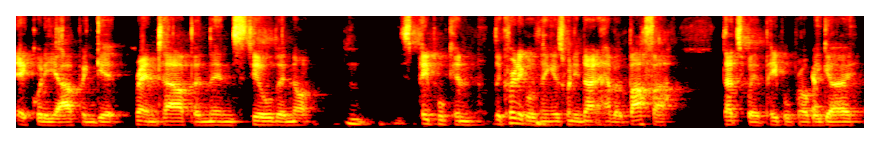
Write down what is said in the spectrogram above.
equity up and get rent up. And then still, they're not, people can, the critical thing is when you don't have a buffer, that's where people probably go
